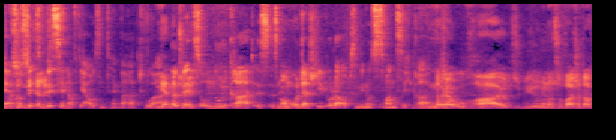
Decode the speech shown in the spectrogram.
Ja, das kommt ist jetzt ein bisschen auf die Außentemperatur an. Ja, ne? natürlich. Wenn es um 0 Grad ist, ist noch ein Unterschied oder ob es minus 20 Grad ist. Naja, Ural, Sibirien und so weiter, da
